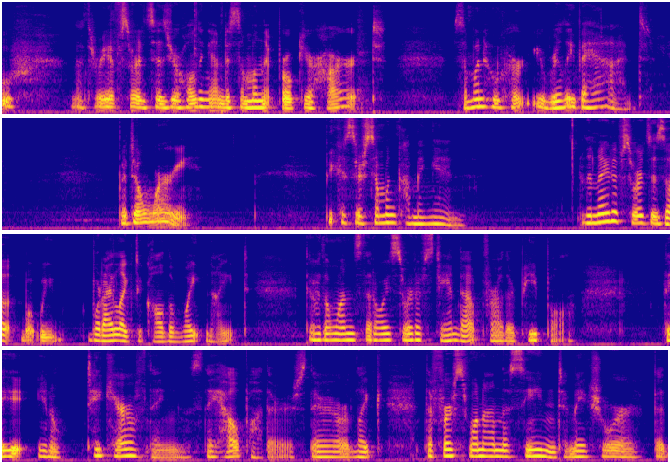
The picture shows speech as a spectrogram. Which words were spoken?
Oof. The Three of Swords says you're holding on to someone that broke your heart, someone who hurt you really bad. But don't worry, because there's someone coming in. The Knight of Swords is a what we what I like to call the White Knight. They're the ones that always sort of stand up for other people. They, you know, take care of things. They help others. They're like the first one on the scene to make sure that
